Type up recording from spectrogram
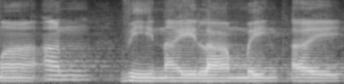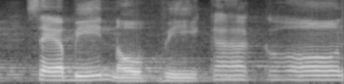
mà ăn, vì này là mình thầy sẽ bị nộp vì các con.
